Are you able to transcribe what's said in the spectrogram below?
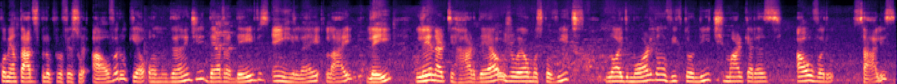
comentados pelo professor Álvaro, que é Om Gandhi, Debra Davis, Henry Lay, Lay Leonard Hardell, Joel Moscovitz, Lloyd Morgan, Victor Leach, Mark Aras, Álvaro Salles,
